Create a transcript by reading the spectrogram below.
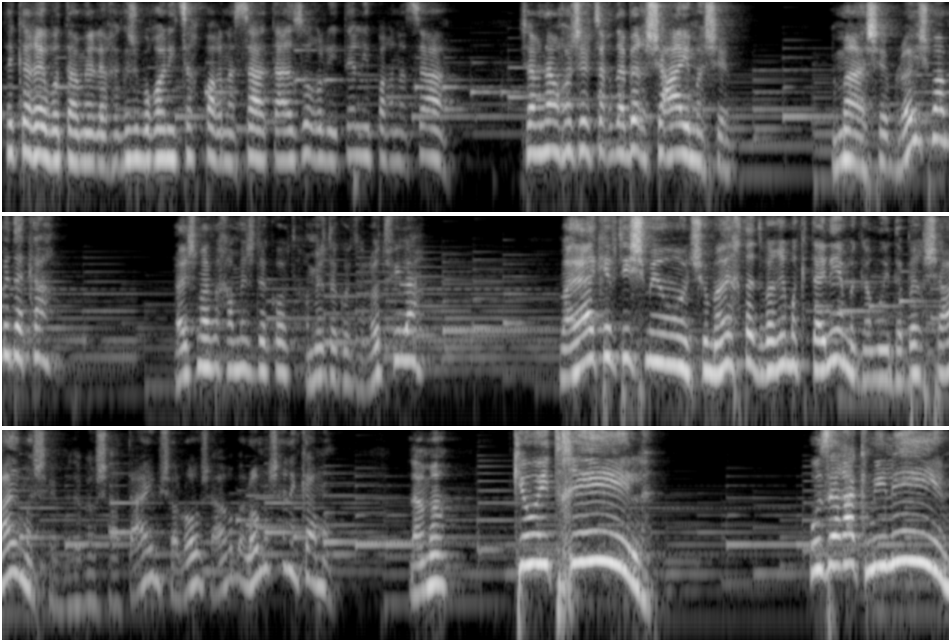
תקרב אותם אליך, הקדוש ברוך הוא אני צריך פרנסה, תעזור לי, תן לי פרנסה. עכשיו אדם חושב שצריך לדבר שעה עם השם. ומה השם לא ישמע בדקה? לא ישמע בחמש דקות, חמש דקות זה לא תפילה? והיה עקב תשמעון, שהוא מעריך את הדברים הקטנים, וגם הוא ידבר שעה עם השם, ידבר שעתיים, שלוש, ארבע, לא משנה כמה. למה? כי הוא התחיל! הוא זרק מילים!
